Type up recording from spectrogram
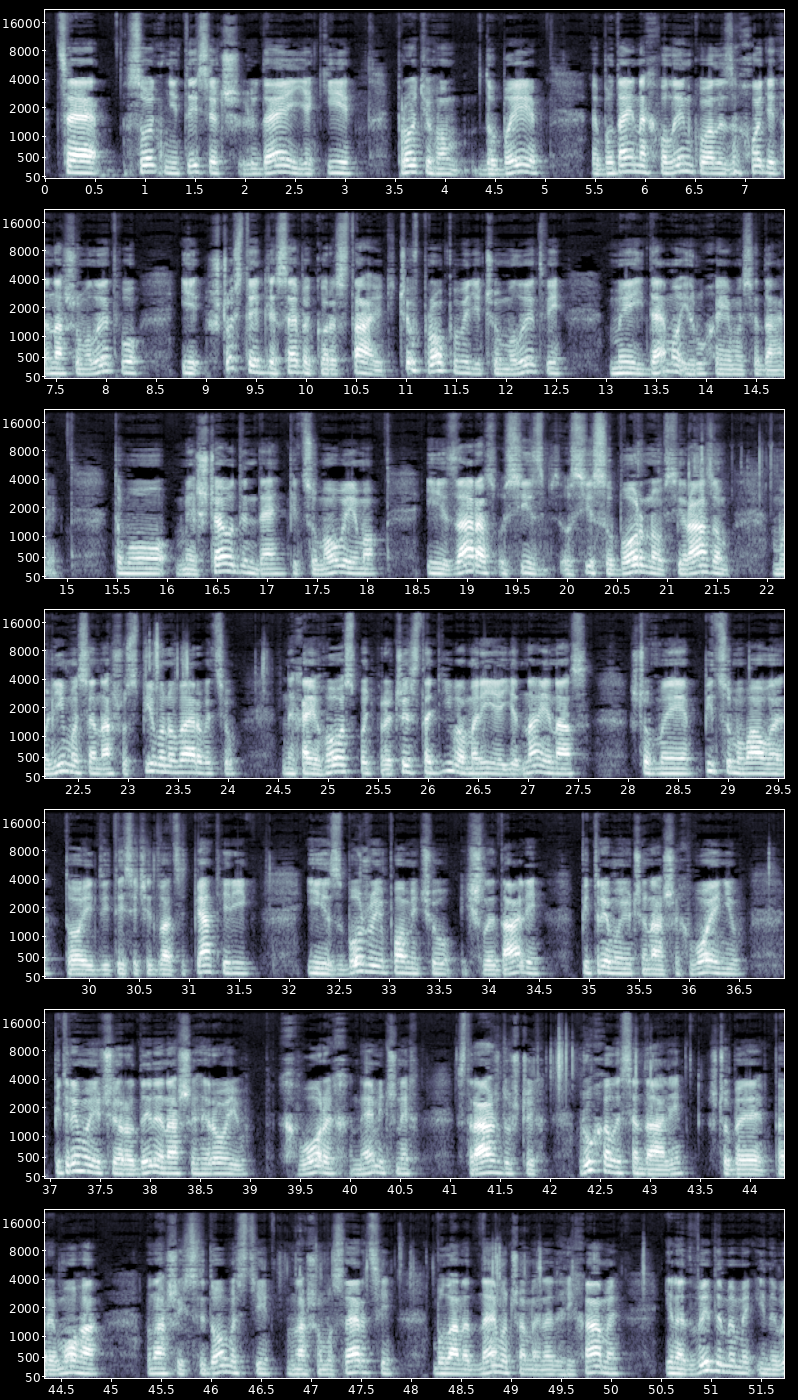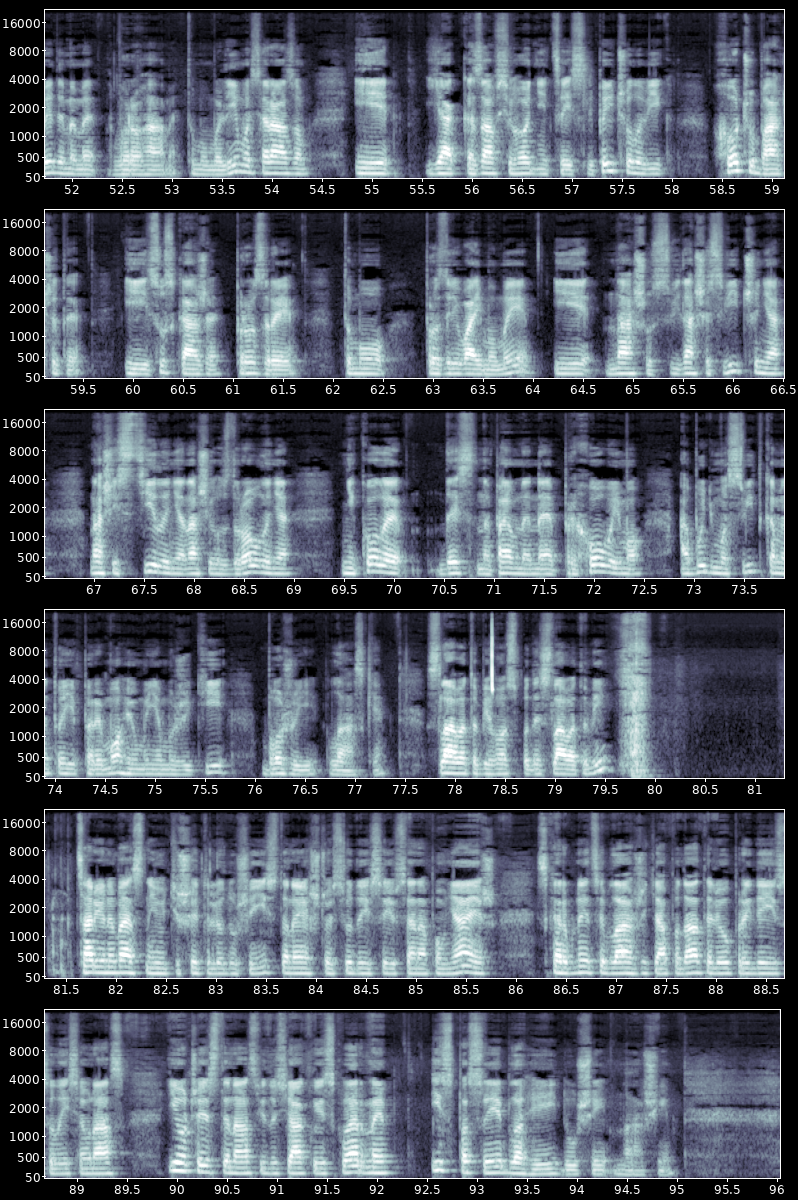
Це сотні тисяч людей, які протягом доби, бодай на хвилинку, але заходять на нашу молитву і щось для себе користають, чи в проповіді, чи в молитві. Ми йдемо і рухаємося далі. Тому ми ще один день підсумовуємо. І зараз усі, усі соборно, всі разом молімося нашу співану вервицю. Нехай Господь, пречиста Діва Марія, єднає нас щоб ми підсумували той 2025 рік і з Божою поміччю йшли далі, підтримуючи наших воїнів, підтримуючи родини наших героїв, хворих, немічних, страждущих, рухалися далі, щоб перемога в нашій свідомості, в нашому серці була над немочами, над гріхами і над видимими і невидимими ворогами. Тому молімося разом і як казав сьогодні цей сліпий чоловік, хочу бачити. І Ісус каже: прозри. Тому прозріваємо ми і наше свідчення, наші зцілення, наші оздоровлення ніколи десь, напевне, не приховуємо, а будьмо свідками тої перемоги в моєму житті Божої ласки. Слава тобі, Господи, слава тобі! Царю Небесний, утішителю душі істини, що сюди іси і все наповняєш, скарбниці благ життя подателю, прийди і вселися в нас, і очисти нас від усякої скверни, і спаси благий душі наші.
